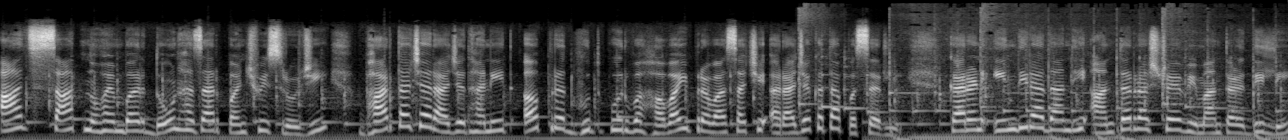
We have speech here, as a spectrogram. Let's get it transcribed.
आज सात नोव्हेंबर दोन हजार पंचवीस रोजी भारताच्या राजधानीत अप्रभूतपूर्व हवाई प्रवासाची अराजकता पसरली. कारण इंदिरा गांधी आंतरराष्ट्रीय विमानतळ दिल्ली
